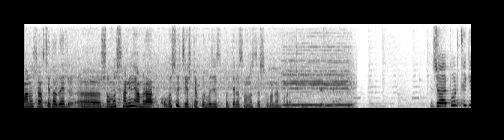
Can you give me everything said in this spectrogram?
মানুষ আসছে তাদের সমস্যা নিয়ে আমরা অবশ্যই চেষ্টা করব যে প্রত্যেকটা সমস্যার সমাধান করার জন্য। জয়পুর থেকে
